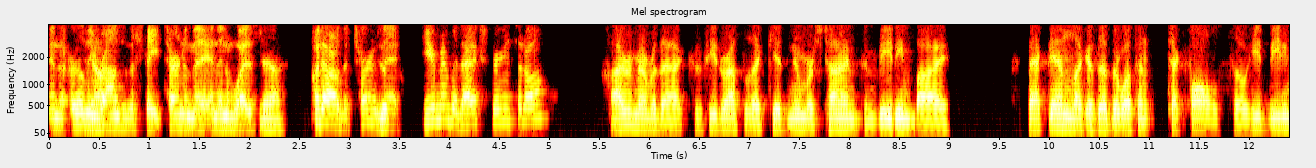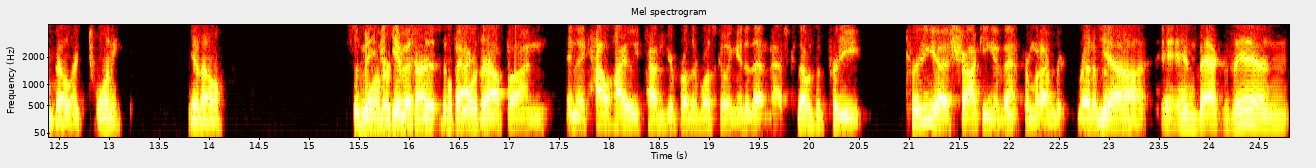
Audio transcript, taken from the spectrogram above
in the early Yeah. rounds of the state tournament, and then was Yeah. put out of the tournament. Do you remember that experience at all? I remember that because he'd wrestled that kid numerous times and beat him by. Back then, like I said, there wasn't Tech Falls, so he'd beat him by like 20. You know, So maybe give us the, the before that. backdrop on and like how highly touted your brother was going into that match because that was a pretty pretty uh, shocking event from what I re- read about. yeah. And back then,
